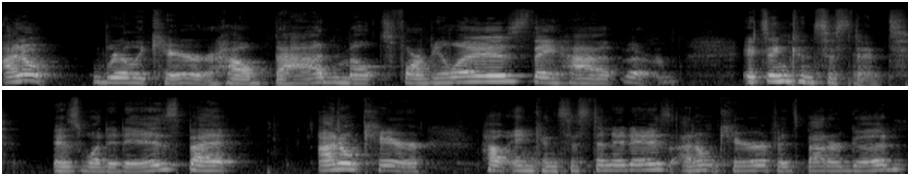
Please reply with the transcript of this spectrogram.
I don't really care how bad Melt's formula is. They have, er, it's inconsistent is what it is, but I don't care how inconsistent it is. I don't care if it's bad or good.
